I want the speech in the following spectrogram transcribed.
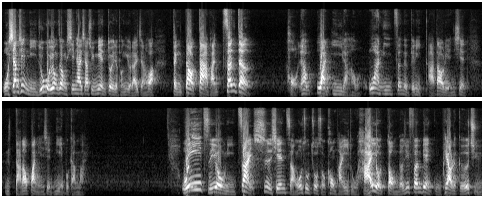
我相信你如果用这种心态下去面对的朋友来讲的话，等到大盘真的好要万一啦，好，万一真的给你打到连线，打到半年线，你也不敢买。唯一只有你在事先掌握住做手控盘意图，还有懂得去分辨股票的格局。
